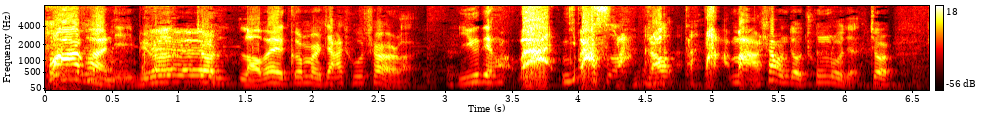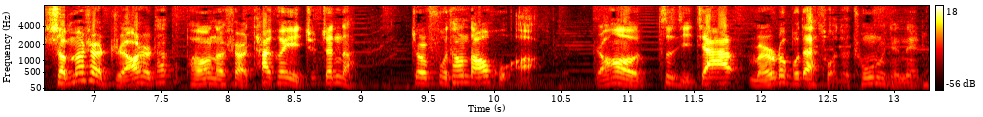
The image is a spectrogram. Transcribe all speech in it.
夸夸你，比如说就是老魏哥们儿家出事儿了，一个电话，喂，你爸死了，然后啪马上就冲出去，就是什么事儿只要是他朋友的事儿，他可以就真的就是赴汤蹈火，然后自己家门儿都不带锁就冲出去那种。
